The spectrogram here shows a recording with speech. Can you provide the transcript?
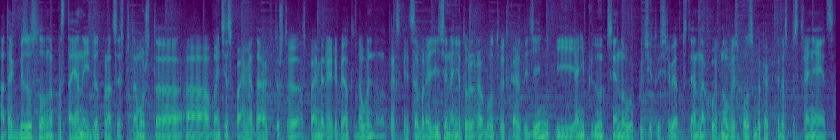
А так, безусловно, постоянно идет процесс, потому что э, в антиспаме, да, то, что спамеры, ребята довольно, ну, так сказать, сообразительны, они тоже работают каждый день, и они придумывают постоянно новые пути. То есть ребята постоянно находят новые способы, как это распространяется.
